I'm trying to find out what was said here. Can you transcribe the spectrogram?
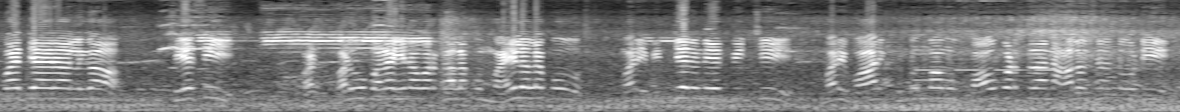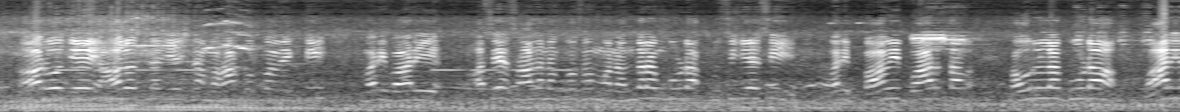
ఉపాధ్యాయురాలుగా చేసి బడుగు బలహీన వర్గాలకు మహిళలకు మరి విద్యను నేర్పించి మరి వారి కుటుంబం బాగుపడుతుందన్న ఆలోచనతోటి ఆ రోజే ఆలోచన చేసిన మహా గొప్ప వ్యక్తి మరి వారి ఆశయ సాధన కోసం మనందరం కూడా కృషి చేసి మరి భావి భారత పౌరులకు కూడా వారి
